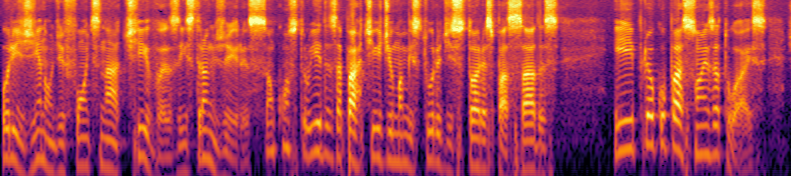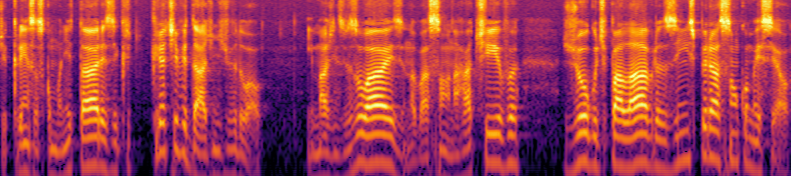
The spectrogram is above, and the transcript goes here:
originam de fontes nativas e estrangeiras, são construídas a partir de uma mistura de histórias passadas e preocupações atuais, de crenças comunitárias e cri criatividade individual, imagens visuais, inovação narrativa, jogo de palavras e inspiração comercial.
